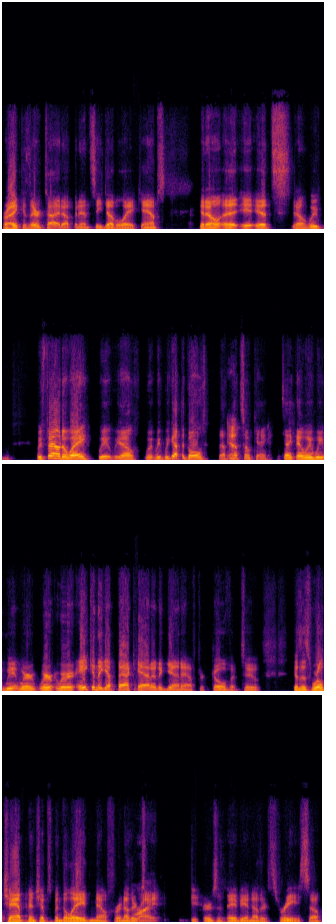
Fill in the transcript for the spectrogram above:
right? Because they're tied up in NCAA camps. You know, uh, it, it's you know we we found a way. We you know we, we got the gold. That, yep. That's okay. Take that. We we we we're we're we're aching to get back at it again after COVID too, because this World Championship's been delayed now for another right. years and maybe another three. So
